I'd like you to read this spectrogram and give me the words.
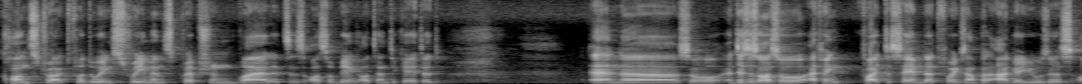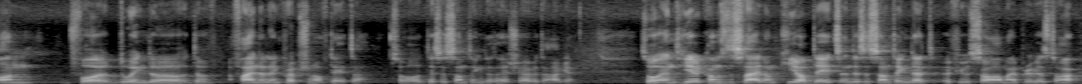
construct for doing stream encryption while it is also being authenticated. And uh, so and this is also, I think, quite the same that, for example, AGE uses on for doing the, the final encryption of data. So this is something that I share with AGE. So, and here comes the slide on key updates, and this is something that if you saw my previous talk,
